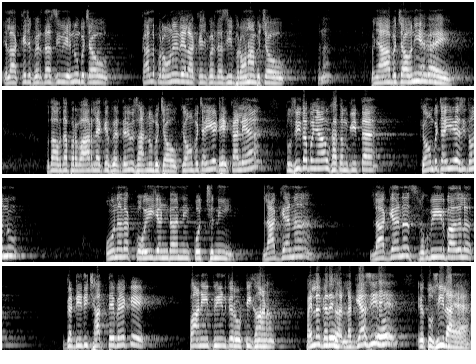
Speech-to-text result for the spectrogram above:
ਇਲਾਕੇ 'ਚ ਫਿਰਦਾ ਸੀ ਵੀ ਇਹਨੂੰ ਬਚਾਓ। ਕੱਲ ਪ੍ਰਾਹੁਣੇ ਦੇ ਇਲਾਕੇ 'ਚ ਫਿਰਦਾ ਸੀ ਪ੍ਰਾਹੁਣਾ ਬਚਾਓ ਹੈਨਾ? ਪੰਜਾਬ ਬਚਾਓ ਨਹੀਂ ਹੈਗਾ ਇਹ। ਉਹਦਾ ਆਪਦਾ ਪਰਿਵਾਰ ਲੈ ਕੇ ਫਿਰਦੇ ਨੇ ਵੀ ਸਾਨੂੰ ਬਚਾਓ। ਕਿਉਂ ਬਚਾਈਏ? ਠੇਕਾ ਲਿਆ। ਤੁਸੀਂ ਤਾਂ ਪੰਜਾਬ ਖਤਮ ਕੀਤਾ। ਕਿਉਂ ਬਚਾਈਏ ਅਸੀਂ ਤੁਹਾਨੂੰ? ਉਹਨਾਂ ਦਾ ਕੋਈ ਏਜੰਡਾ ਨਹੀਂ, ਕੁਛ ਨਹੀਂ। ਲੱਗ ਗਿਆ ਨਾ, ਲੱਗ ਗਿਆ ਨਾ ਸੁਖਬੀਰ ਬਾਦਲ ਗੱਡੀ ਦੀ ਛੱਤ ਤੇ ਬਹਿ ਕੇ ਪਾਣੀ ਪੀਣ ਤੇ ਰੋਟੀ ਖਾਣ। ਪਹਿਲਾਂ ਕਦੇ ਲੱਗਿਆ ਸੀ ਇਹ? ਇਹ ਤੁਸੀਂ ਲਾਇਆ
